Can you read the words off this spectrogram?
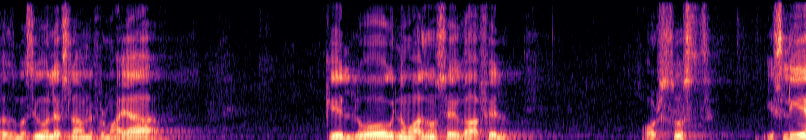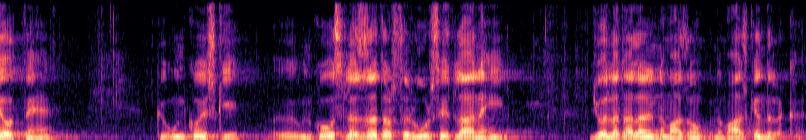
حضرت مسیم علیہ السلام نے فرمایا کہ لوگ نمازوں سے غافل اور سست اس لیے ہوتے ہیں کہ ان کو اس کی، ان کو اس لذت اور سرور سے اطلاع نہیں جو اللہ تعالیٰ نے نمازوں، نماز کے اندر رکھا ہے۔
